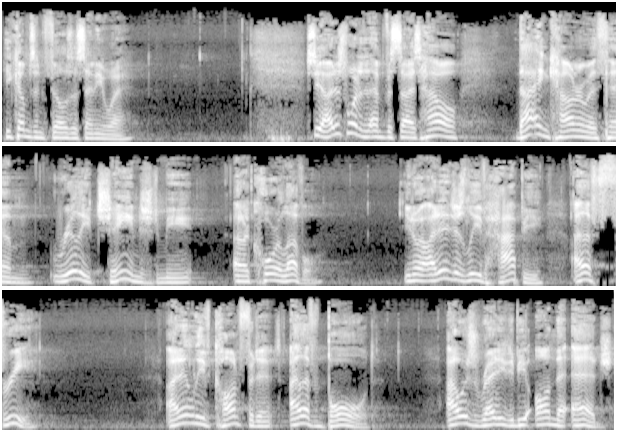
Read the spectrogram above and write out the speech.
He comes and fills us anyway. So, yeah, I just wanted to emphasize how that encounter with him really changed me at a core level. You know, I didn't just leave happy, I left free. I didn't leave confident, I left bold. I was ready to be on the edge.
